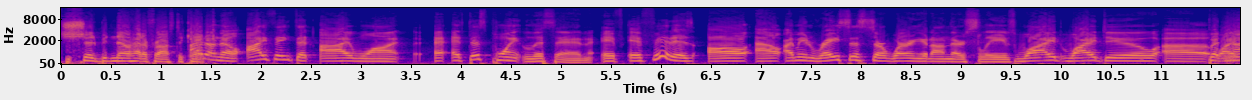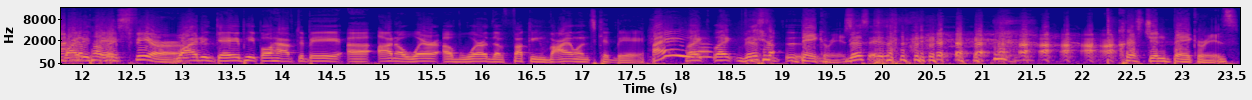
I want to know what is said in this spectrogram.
should be, know how to frost a cake. I don't know. I think that I want at, this point. Listen, if if it is all out, I mean, racists are wearing it on their sleeves. Why why do uh, But why, not why in the do public gay, sphere. Why do gay people have to be uh, unaware of where the fucking violence could be? I, uh, like like this Bakeries. This is Christian bakeries.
